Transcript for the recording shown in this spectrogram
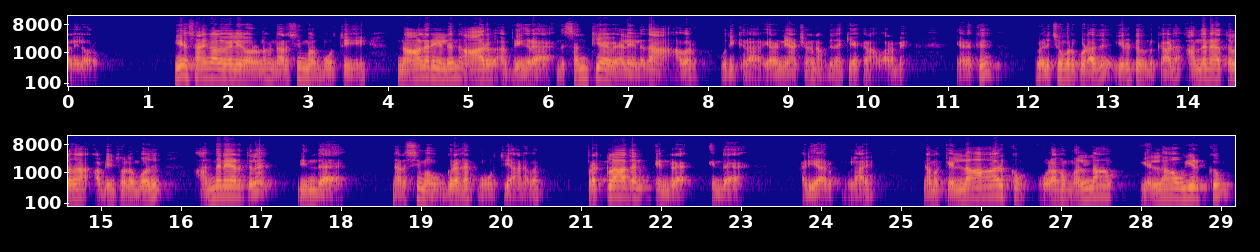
வேலையில் வரும். ஏன் சாயங்கால வேலையில் வரும்னா நரசிம்மர் மூர்த்தி நாலரையிலேருந்து ஆறு அப்படிங்கிற இந்த சந்தியா வேலையில் தான் அவர் உதிக்கிறார். இரண்யாட்சகன் அப்படி தான் கேட்குறான் வரமே. எனக்கு வெளிச்சம் இருக்கக்கூடாது இருட்டும் இருக்காது. அந்த நேரத்தில் தான் அப்படின்னு சொல்லும்போது அந்த நேரத்தில் இந்த நரசிம்ம உக்ரகன் மூர்த்தியானவர் பிரக்லாதன் என்ற இந்த அடியார்களால் நமக்கு எல்லாருக்கும் உலகம் எல்லாம் எல்லா உயிர்க்கும்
